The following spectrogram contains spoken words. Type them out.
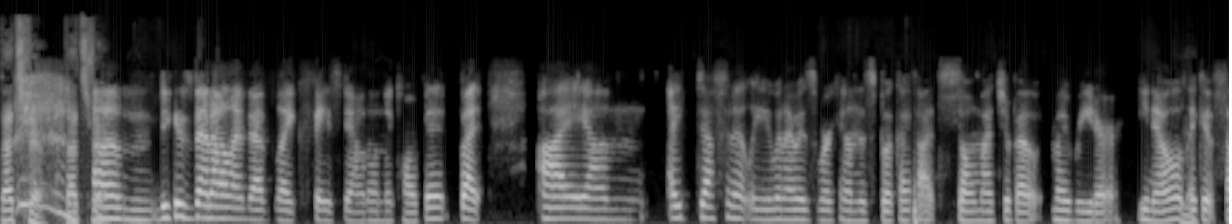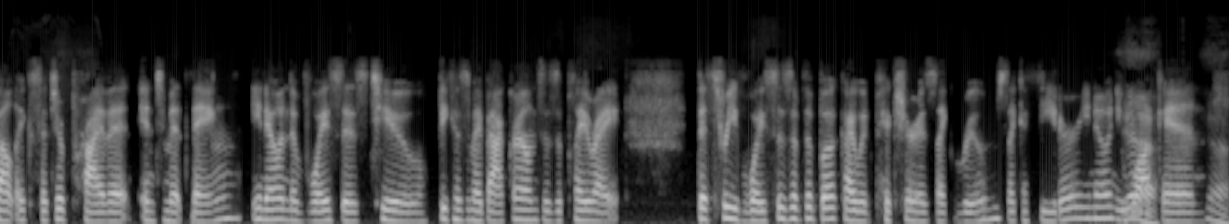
That's fair. That's fair. um, because then I'll end up like face down on the carpet. But I, um, I definitely, when I was working on this book, I thought so much about my reader, you know, Hmm. like it felt like such a private, intimate thing, you know, and the voices too, because of my backgrounds as a playwright. The three voices of the book I would picture as like rooms, like a theater, you know, and you Yeah. walk in, yeah.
